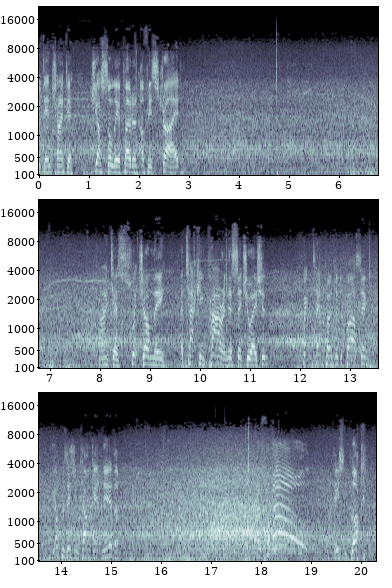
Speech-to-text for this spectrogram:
Then in, trying to jostle the opponent off his stride. Trying to switch on the attacking power in this situation. Quick tempo to the passing. The opposition can't get near them. Goal! Decent block.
